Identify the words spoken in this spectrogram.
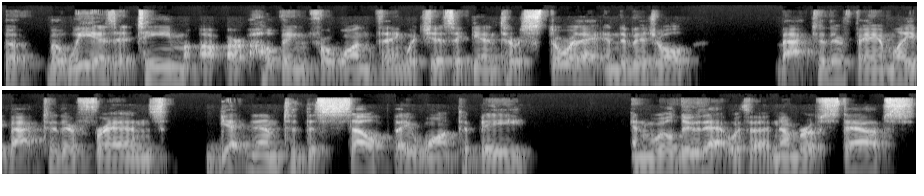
but but we as a team are, are hoping for one thing, which is again to restore that individual back to their family, back to their friends, get them to the self they want to be. And we'll do that with a number of steps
